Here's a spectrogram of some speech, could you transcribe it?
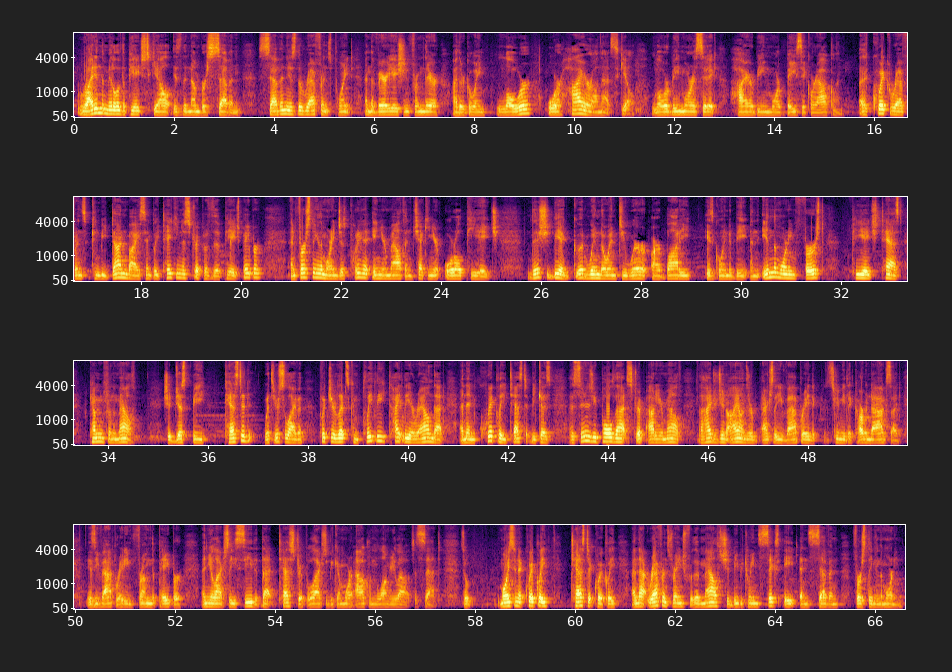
Right in the middle of the pH scale is the number 7. 7 is the reference point and the variation from there either going lower or higher on that scale. Lower being more acidic, higher being more basic or alkaline. A quick reference can be done by simply taking a strip of the pH paper and first thing in the morning just putting it in your mouth and checking your oral pH. This should be a good window into where our body is going to be. And in the morning, first pH test coming from the mouth should just be tested with your saliva put your lips completely tightly around that and then quickly test it because as soon as you pull that strip out of your mouth, the hydrogen ions are actually evaporating, the, excuse me, the carbon dioxide is evaporating from the paper and you'll actually see that that test strip will actually become more alkaline the longer you allow it to set. So moisten it quickly, test it quickly, and that reference range for the mouth should be between 6, 8, and 7 first thing in the morning.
